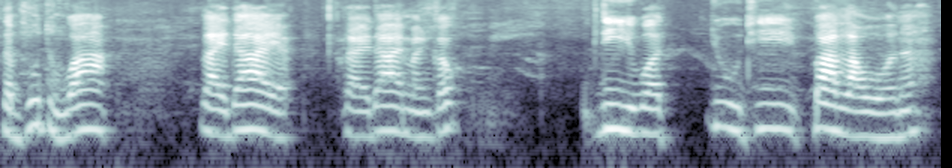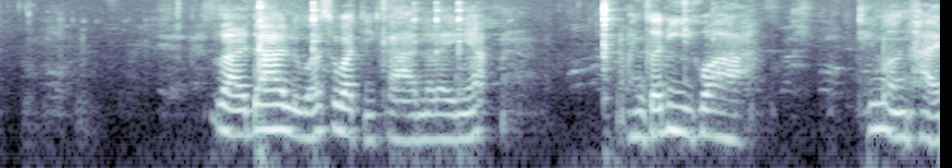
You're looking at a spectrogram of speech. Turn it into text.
แต่พูดถึงว่ารายได้อะรายได้มันก็ดีกว่าอยู่ที่บ้านเราอะนะรายได้หรือว่าสวัสดิการอะไรเงี้ย มันก็ดีกว่าที่เมืองไทย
